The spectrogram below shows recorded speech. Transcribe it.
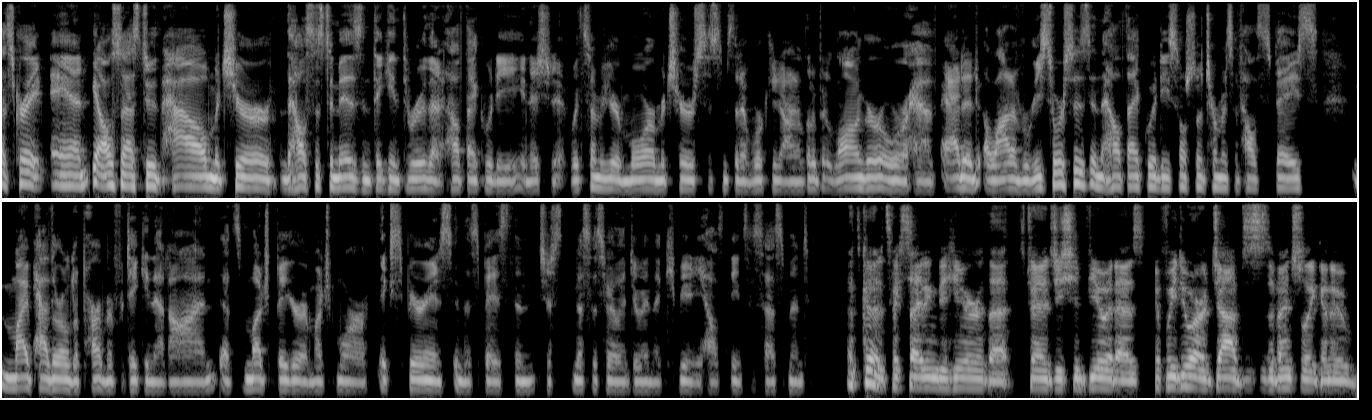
That's great. And it also has to do how mature the health system is and thinking through that health equity initiative. With some of your more mature systems that have working on a little bit longer or have added a lot of resources in the health equity, social determinants of health space, might have their own department for taking that on. That's much bigger and much more experienced in the space than just necessarily doing the community health needs assessment. That's good. It's exciting to hear that strategy should view it as if we do our jobs, this is eventually going to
